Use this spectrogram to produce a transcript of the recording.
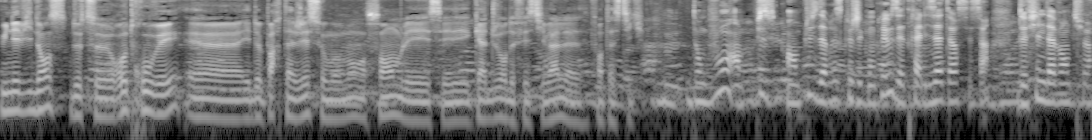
une évidence de se retrouver euh, et de partager ce moment ensemble et ces quatre jours de festival euh, fantastiques. Mhm. Donc vous, en plus, en plus d'après ce que j'ai compris, vous êtes réalisateur, c'est ça, de films d'aventure?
